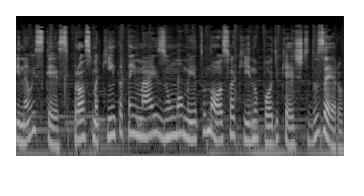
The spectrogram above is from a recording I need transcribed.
E não esquece, próxima quinta tem mais um momento nosso aqui no podcast do Zero.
